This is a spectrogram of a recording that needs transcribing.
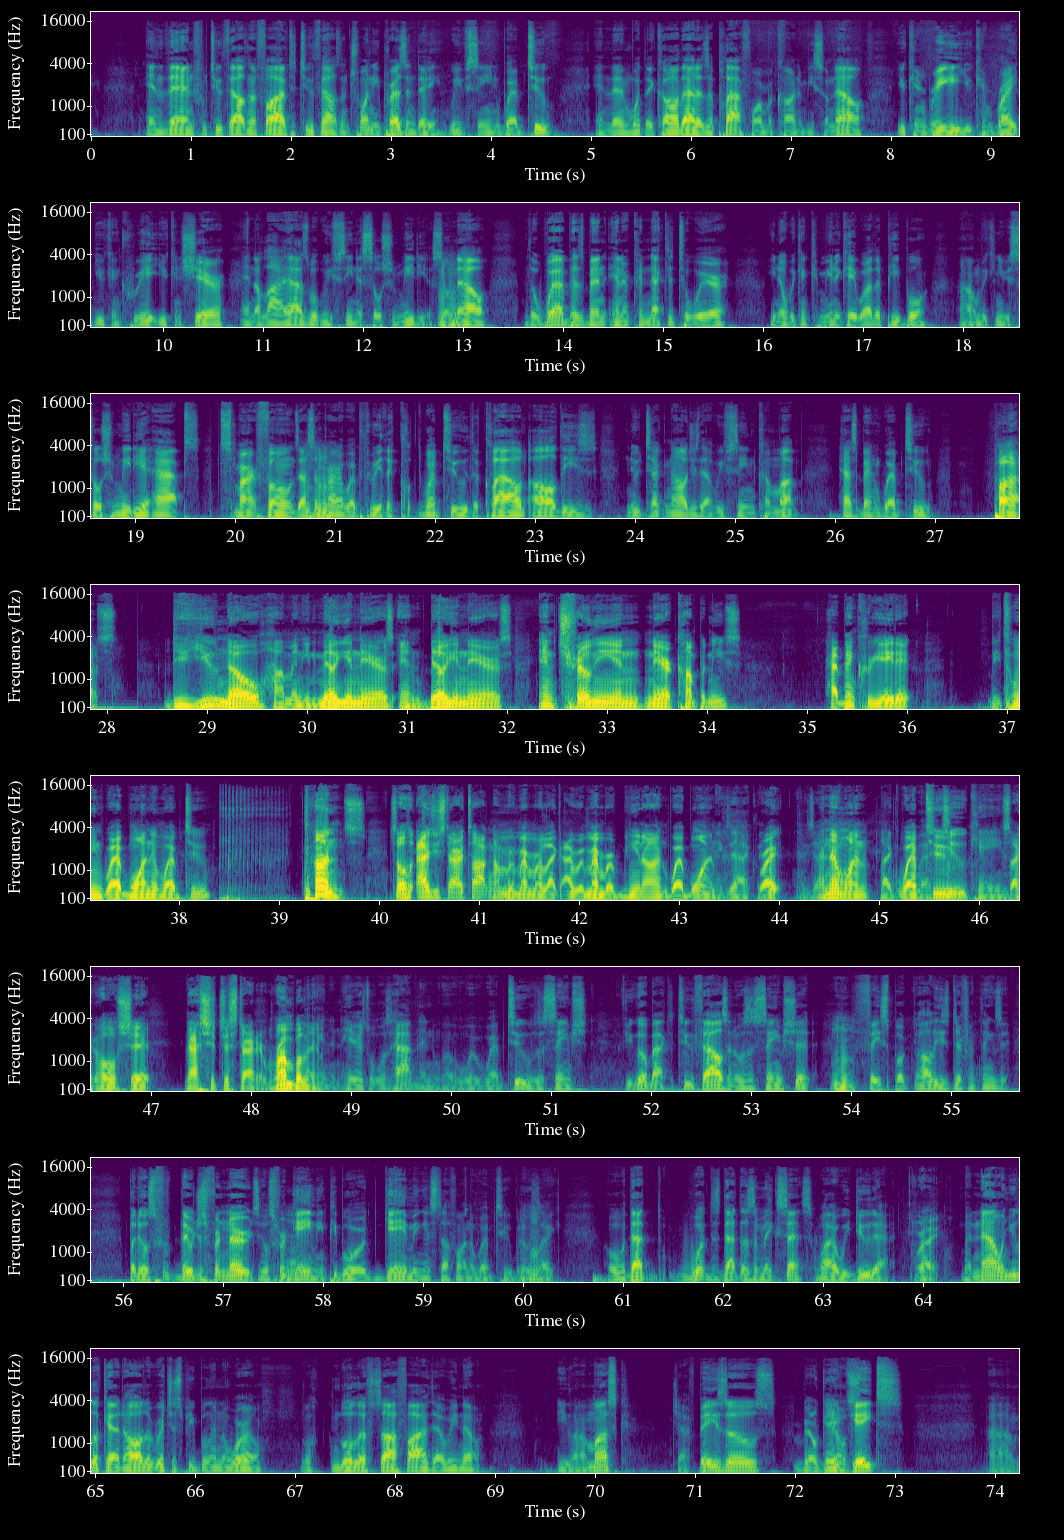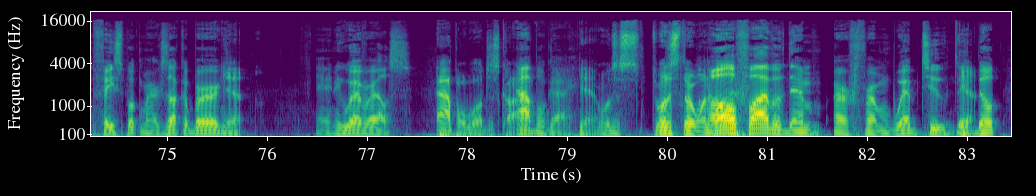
and then from 2005 to 2020, present day, we've seen Web two, and then what they call that is a platform economy. So now you can read, you can write, you can create, you can share, and a lot of that is what we've seen as social media. So Mhm. now the web has been interconnected to where you know we can communicate with other people. Um, we can use social media apps, smartphones. That's Mhm. a part of Web three, the cl- Web two, the cloud. All these new technologies that we've seen come up has been Web two. Pause. Do you know how many millionaires and billionaires and trillionaire companies have been created between Web 1 and Web 2? Tons. So as you started talking, I'm Mhm. remember like I remember being on Web 1, Exactly. right? Exactly. And then when like Web, Web 2, two came. it's like, "Oh shit, that shit just started rumbling." And here's what was happening with Web two. It was the same. Sh- if you go back to 2000, it was the same shit. Mhm. Facebook, all these different things. But it was for, they were just for nerds. It was for Mhm. gaming. People were gaming and stuff on the Web two. But it was Mhm. like, well, that what does that doesn't make sense? Why we do that? Right. But now when you look at all the richest people in the world, we'll, we'll list off five that we know: Elon Musk, Jeff Bezos, Bill Gates. Bill Gates, um, Facebook, Mark Zuckerberg, Yeah. and whoever else. Apple we'll just call it. Apple guy. Yeah, we'll just we'll just throw one All five of them are from Web two. They Yeah. built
